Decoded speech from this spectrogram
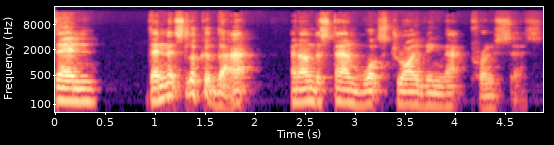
then then let's look at that and understand what's driving that process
